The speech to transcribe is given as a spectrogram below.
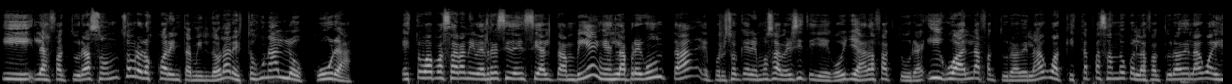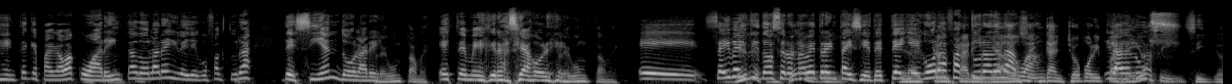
y las facturas son sobre los 40 mil dólares. Esto es una locura. Esto va a pasar a nivel residencial también, es la pregunta. eh, por eso queremos saber si te llegó ya la factura. Igual la factura del agua. ¿Qué está pasando con la factura del agua? Hay gente que pagaba 40 dólares y le llegó factura de 100 dólares Pregúntame, este mes. Gracias, Jorge. pregúntame. Eh, 622-0937. ¿Te llegó la factura del agua? Se enganchó por ir ¿Y la para de arriba. luz? Sí, sí, yo,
